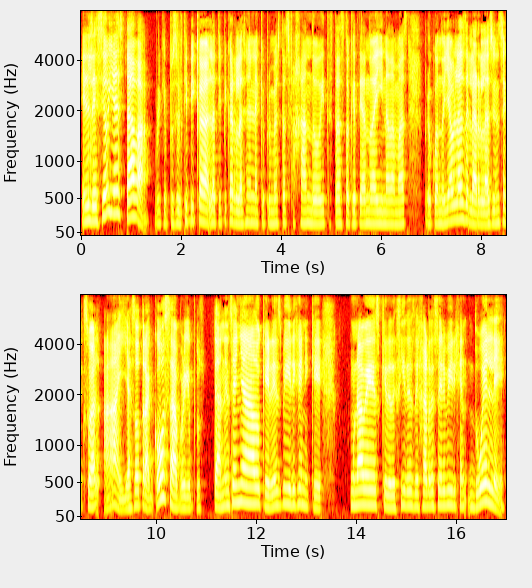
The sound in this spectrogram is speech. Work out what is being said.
el deseo ya estaba, porque pues el típica la típica relación en la que primero estás fajando y te estás toqueteando ahí nada más, pero cuando ya hablas de la relación sexual, ah, ya es otra cosa, porque pues te han enseñado que eres virgen y que una vez que decides dejar de ser virgen, duele.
